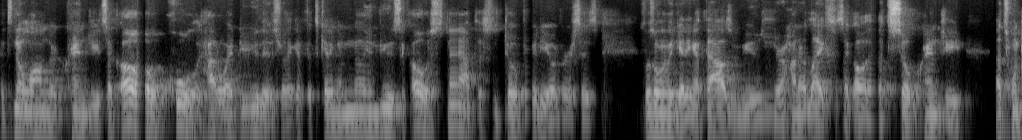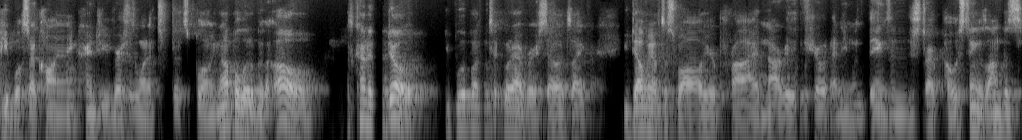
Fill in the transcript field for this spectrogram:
it's no longer cringy. It's like, oh, cool. Like, how do I do this? Or like if it's getting a million views, like, oh, snap, this is dope video versus was only getting a thousand views or a hundred likes, it's like, oh, that's so cringy. That's when people start calling it cringy versus when it starts blowing up a little bit. Oh, it's kind of dope. You blew up on TikTok, whatever. So it's like you definitely have to swallow your pride, not really care what anyone thinks, and just start posting. As long as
